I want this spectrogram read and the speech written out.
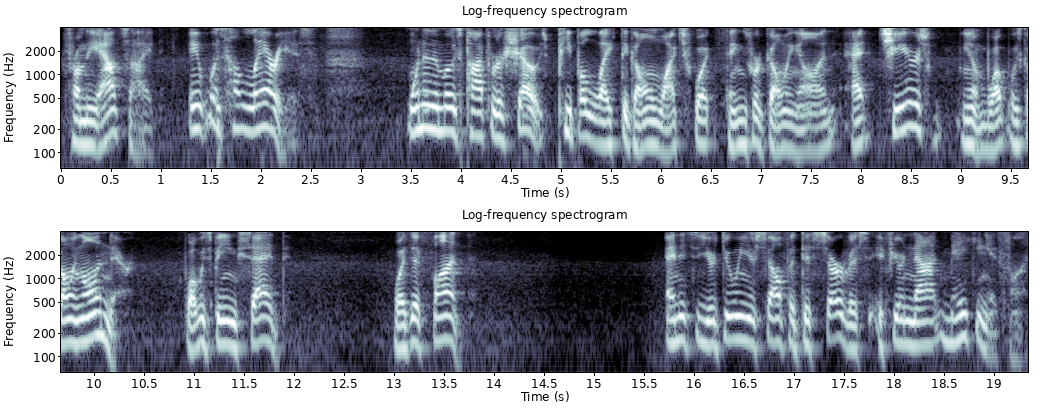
from the outside, it was hilarious. One of the most popular shows. People liked to go and watch what things were going on at Cheers, you know, what was going on there, what was being said. Was it fun? And it's you're doing yourself a disservice if you're not making it fun.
